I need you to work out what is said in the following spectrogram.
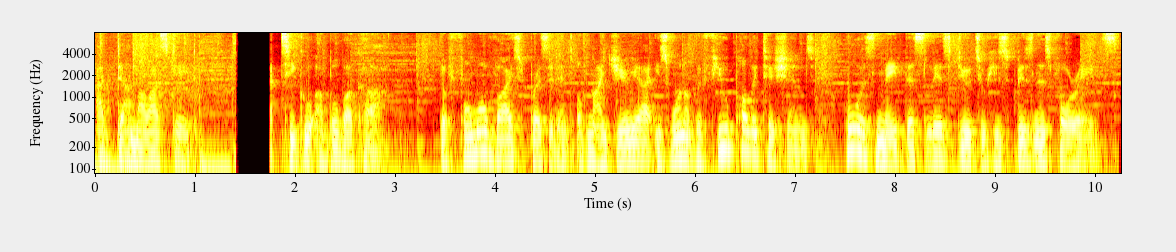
Adamawa State Atiku Abubakar the former vice president of Nigeria is one of the few politicians who has made this list due to his business forays.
